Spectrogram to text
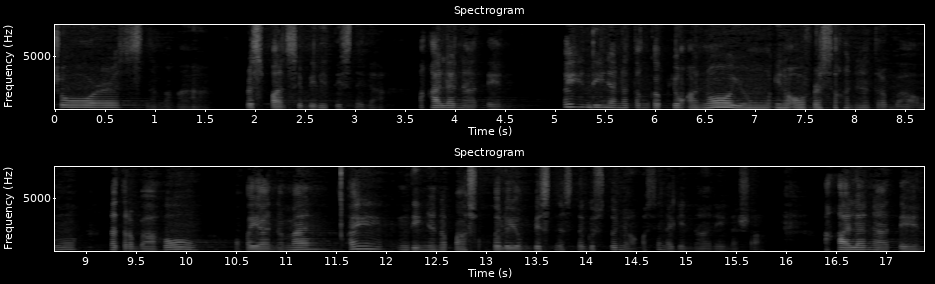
chores, na mga responsibilities nila. Akala natin ay hindi niya natanggap yung ano, yung ino-offer sa kanya trabaho, na trabaho. O kaya naman, ay, hindi niya napasok tuloy yung business na gusto niya kasi naging nanay na siya. Akala natin,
